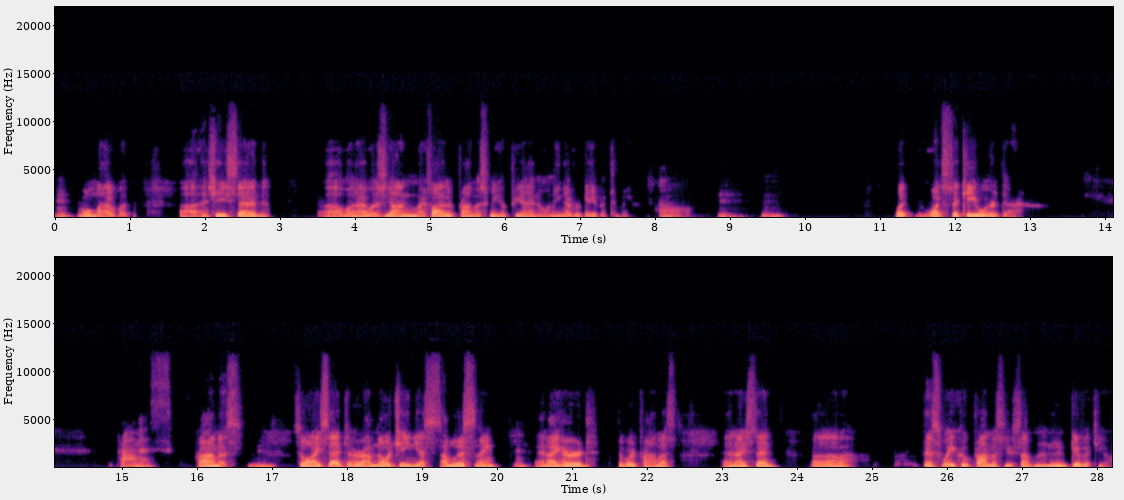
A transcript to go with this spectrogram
Hmm. role model? But, uh, and she said, uh, When I was young, my father promised me a piano and he never gave it to me. Oh. Mm. Mm. What What's the key word there? Promise. Promise. Mm. So I said to her, I'm no genius. I'm listening. Hmm. And I heard the word promise. And I said, uh, This week, who promised you something and didn't give it to you?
